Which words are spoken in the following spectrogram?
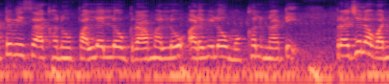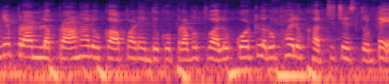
అటవీ శాఖను పల్లెల్లో గ్రామాల్లో అడవిలో మొక్కలు నాటి ప్రజల వన్యప్రాణుల ప్రాణాలు కాపాడేందుకు ప్రభుత్వాలు కోట్ల రూపాయలు ఖర్చు చేస్తుంటే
